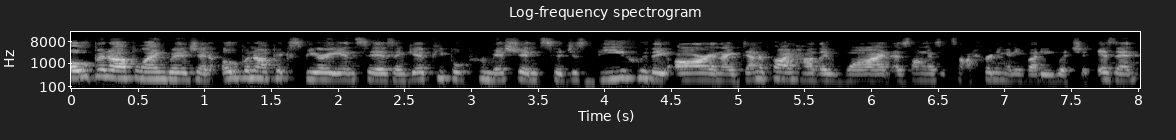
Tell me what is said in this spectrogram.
open up language and open up experiences and give people permission to just be who they are and identify how they want as long as it's not hurting anybody, which it isn't.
